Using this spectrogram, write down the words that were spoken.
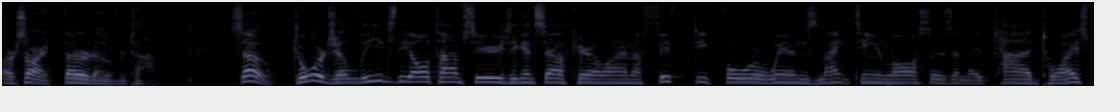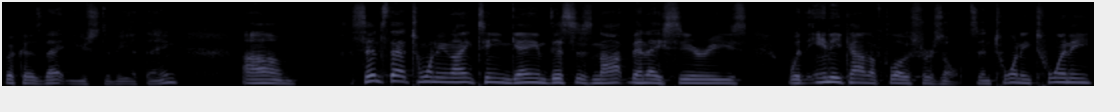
or sorry, third overtime. So, Georgia leads the all time series against South Carolina 54 wins, 19 losses, and they've tied twice because that used to be a thing. Um, since that 2019 game, this has not been a series with any kind of close results. In 2020,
